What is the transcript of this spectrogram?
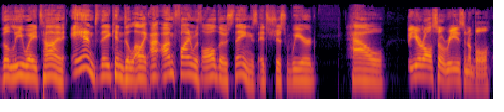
the leeway time and they can delay. Like I, I'm fine with all those things. It's just weird how but you're also reasonable.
